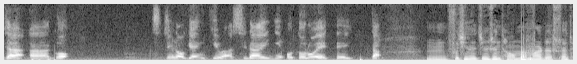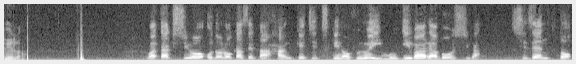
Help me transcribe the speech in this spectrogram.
じゃああ5。父の元気は次第に衰えていった。嗯，父亲的精神头慢慢的衰退了。私を驚かせたハンケチ付きの古い麦わら帽子が自然と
